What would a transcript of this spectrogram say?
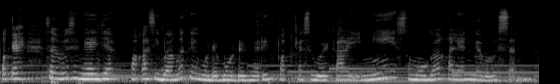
Oke, okay, sampai sini aja. Makasih banget yang udah mau dengerin podcast gue kali ini. Semoga kalian gak bosen.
